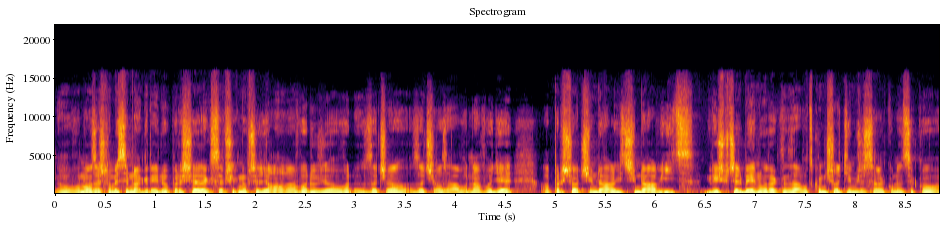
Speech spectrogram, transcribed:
no ono začalo myslím na gridu pršet, tak se všechno předělalo na vodu, že jo, začal, začal závod na vodě a pršel čím dál víc, čím dál víc. Když předběhnu, tak ten závod skončil tím, že se nakonec jako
